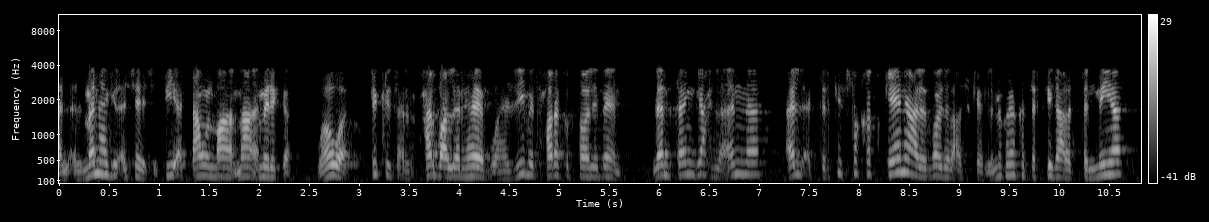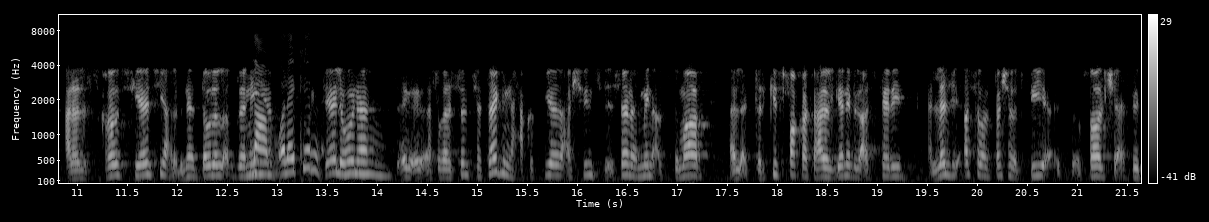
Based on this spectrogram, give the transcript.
المنهج الأساسي في التعامل مع مع أمريكا وهو فكرة الحرب على الإرهاب وهزيمة حركة طالبان لم تنجح لأن التركيز فقط كان على البعد العسكري، لم يكن هناك تركيز على التنمية، على الاستقرار السياسي، على بناء الدولة الأفغانية. نعم ولكن بالتالي هنا أفغانستان ستجني حقيقية 20 سنة من الثمار التركيز فقط على الجانب العسكري الذي أصلا فشلت في استئصال شأفه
